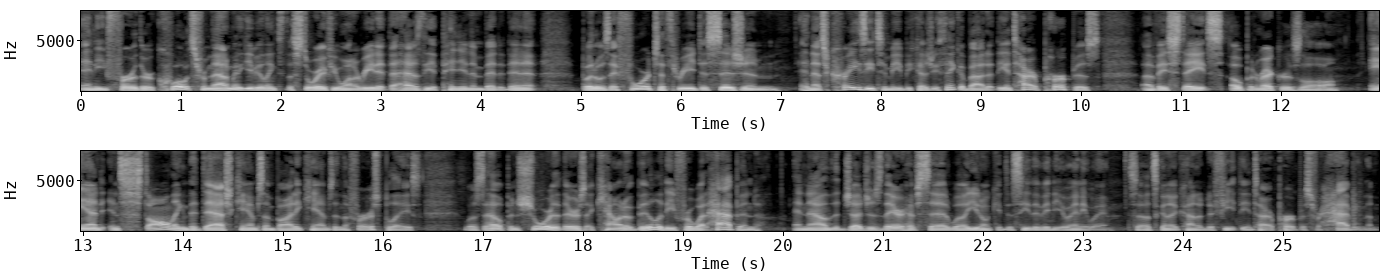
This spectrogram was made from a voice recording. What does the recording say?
any further quotes from that. I'm going to give you a link to the story if you want to read it that has the opinion embedded in it. But it was a four to three decision. And that's crazy to me because you think about it, the entire purpose of a state's open records law and installing the dash cams and body cams in the first place was to help ensure that there's accountability for what happened. And now the judges there have said, well, you don't get to see the video anyway. So that's going to kind of defeat the entire purpose for having them.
